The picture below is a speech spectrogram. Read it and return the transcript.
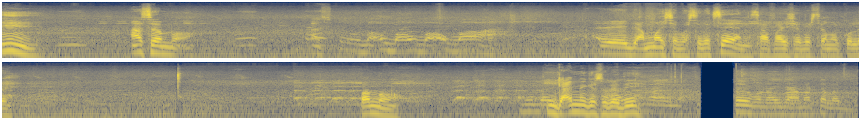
হুম আসো আম্মু। এই যে আম্মু এসে পড়ছে দেখছেন? সাফা এসে পড়ছে আমার কোলে। আম্মু গাইমে গেছো গাদি তাই হয় যে আমারটা লাগবে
